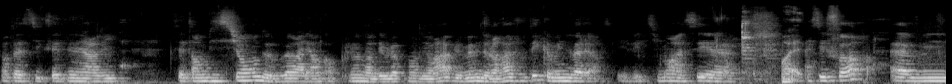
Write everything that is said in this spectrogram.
Fantastique cette énergie, cette ambition de vouloir aller encore plus loin dans le développement durable et même de le rajouter comme une valeur, ce qui est effectivement assez, euh, assez fort. Euh,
